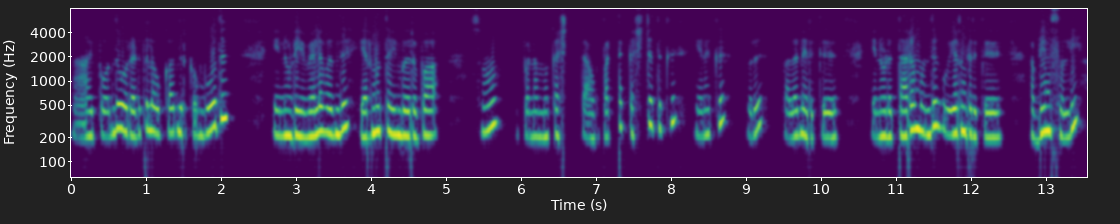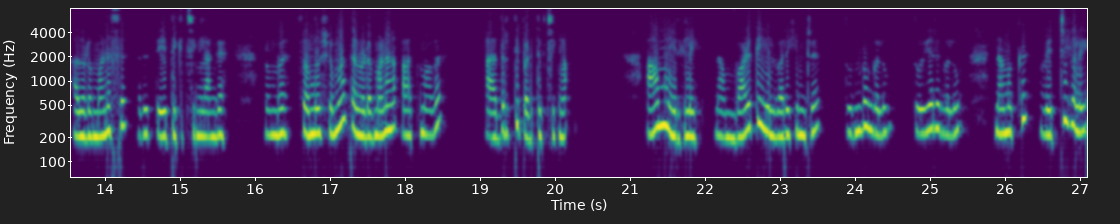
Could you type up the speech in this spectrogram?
நான் இப்போ வந்து ஒரு இடத்துல உட்காந்துருக்கும் போது என்னுடைய விலை வந்து இரநூத்தி ஐம்பது ரூபாய் ஸோ இப்போ நம்ம கஷ்டம் பட்ட கஷ்டத்துக்கு எனக்கு ஒரு பலன் இருக்கு. என்னோட தரம் வந்து உயர்ந்திருக்கு அப்படின்னு சொல்லி அதோட மனசை அது தேத்திக்கிச்சிங்களாங்க. ரொம்ப சந்தோஷமா தன்னோட மன ஆத்மாவை அதிருப்தி படுத்திச்சிக்கலாம் ஆம் நேர்களே நம் வாழ்க்கையில் வருகின்ற துன்பங்களும் துயரங்களும் நமக்கு வெற்றிகளை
